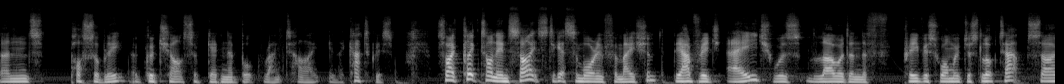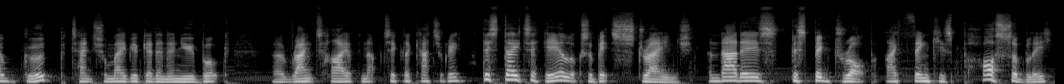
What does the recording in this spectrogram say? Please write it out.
And possibly a good chance of getting a book ranked high in the categories. So I clicked on Insights to get some more information. The average age was lower than the previous one we've just looked at, so good potential maybe of getting a new book uh, ranked high up in that particular category. This data here looks a bit strange, and that is this big drop, I think, is possibly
